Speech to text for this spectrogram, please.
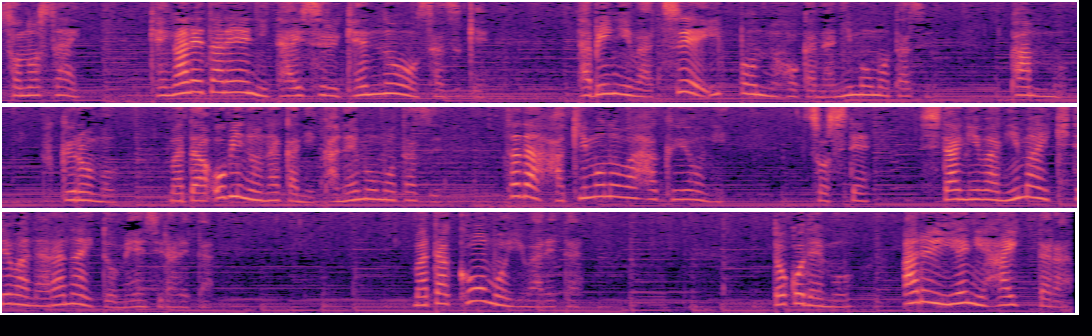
その際汚れた霊に対する権能を授け旅には杖一本のほか何も持たずパンも袋もまた帯の中に金も持たずただ履物は履くようにそして下着は2枚着てはならないと命じられた。またこうも言われた。どこでもある家に入ったら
